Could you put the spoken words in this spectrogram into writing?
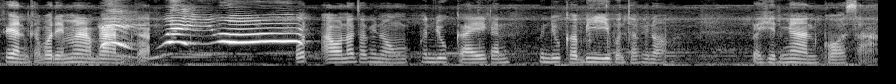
แฟนกับบ่ได้มาบ้านก็ อดเอาเนาะจ้ะพี่น้องเพิ่นอยู่ไกลกันเพิ่นอยู่กระบี่พุ่นจ้ะพี่น้องไปเฮ็ดงานก่อสร้าง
